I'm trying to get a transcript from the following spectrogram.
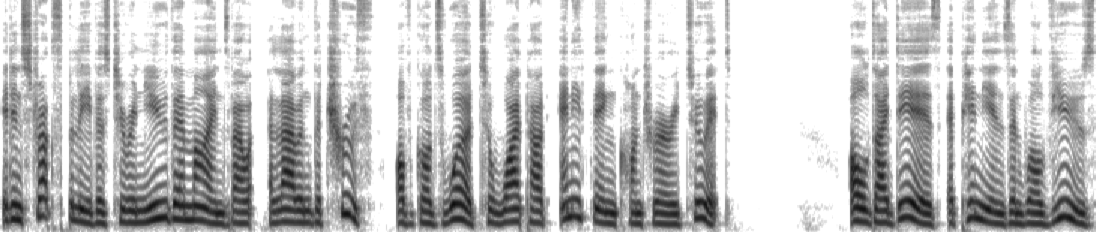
It instructs believers to renew their minds by allowing the truth of God's word to wipe out anything contrary to it. Old ideas, opinions, and worldviews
